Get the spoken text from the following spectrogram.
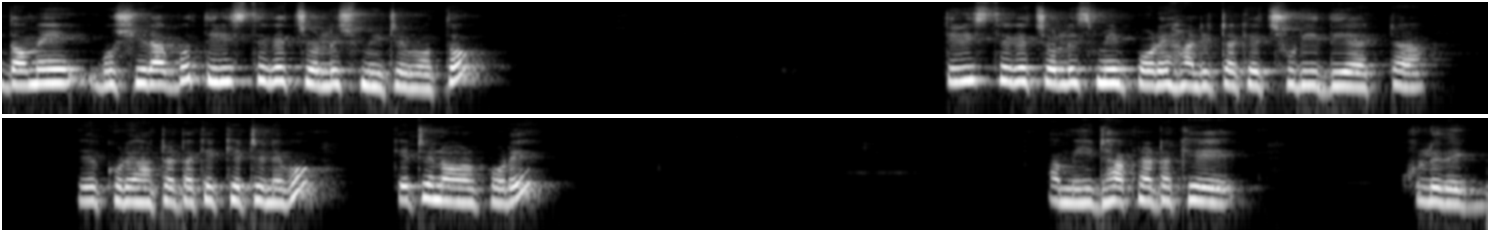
দমে বসিয়ে রাখব তিরিশ থেকে চল্লিশ মিনিটের মতো। তিরিশ থেকে চল্লিশ মিনিট পরে হাঁড়িটাকে ছুরি দিয়ে একটা এ করে আটাটাকে কেটে নেব। কেটে নেওয়ার পরে আমি ঢাকনাটাকে খুলে দেখব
